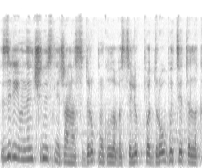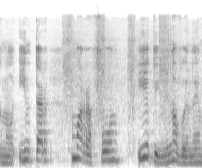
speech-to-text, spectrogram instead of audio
З Рівненщини Сніжана Сидорук, Микола Василюк, подробиці, телеканал Інтер, Марафон, Єдині новини.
